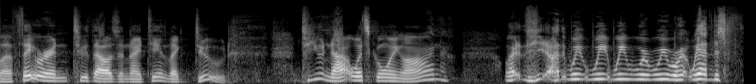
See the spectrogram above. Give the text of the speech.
well, if they were in 2019, like, dude, do you not what's going on? We, we, we, were, we, were, we had this,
